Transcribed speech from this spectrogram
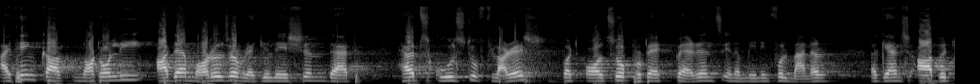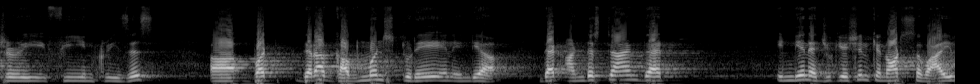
I think uh, not only are there models of regulation that help schools to flourish, but also protect parents in a meaningful manner against arbitrary fee increases. Uh, but there are governments today in India that understand that Indian education cannot survive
